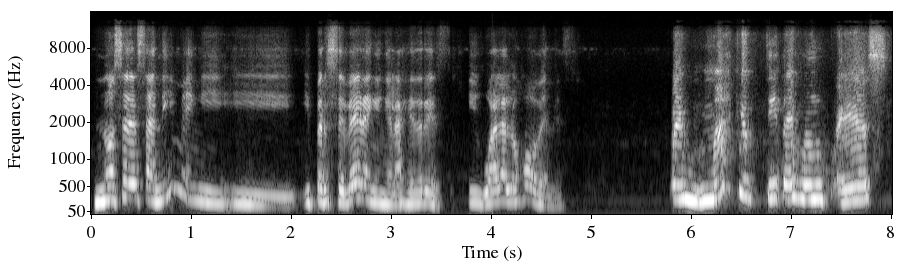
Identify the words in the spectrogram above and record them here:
no se desanimen y, perseveren en el ajedrez, igual a los jóvenes? Pues más que tip es, es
